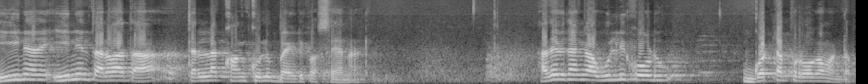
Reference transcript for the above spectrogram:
ఈయన ఈయన తర్వాత తెల్ల కంకులు బయటకు వస్తాయి అన్నట్టు అదేవిధంగా ఉల్లికోడు గొట్టపు రోగం అంటాం.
